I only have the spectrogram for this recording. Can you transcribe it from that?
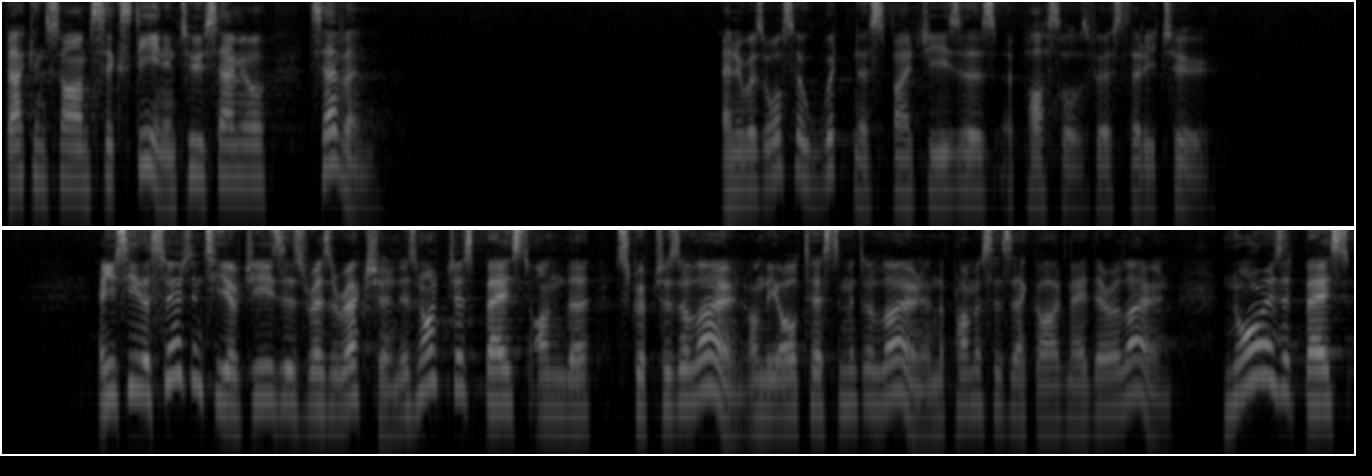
back in Psalm 16, in 2 Samuel 7. And it was also witnessed by Jesus' apostles, verse 32. And you see, the certainty of Jesus' resurrection is not just based on the scriptures alone, on the Old Testament alone, and the promises that God made there alone, nor is it based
